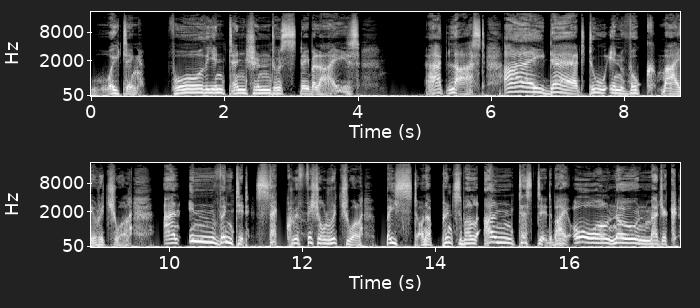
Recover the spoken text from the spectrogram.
waiting for the intention to stabilize. At last, I dared to invoke my ritual, an invented sacrificial ritual based on a principle untested by all known magic.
